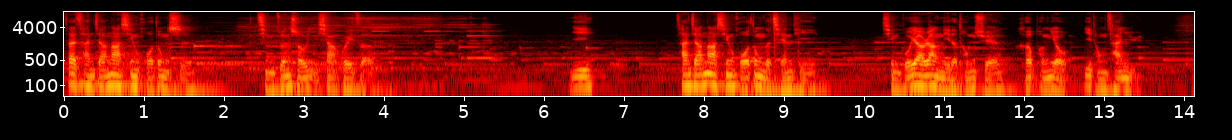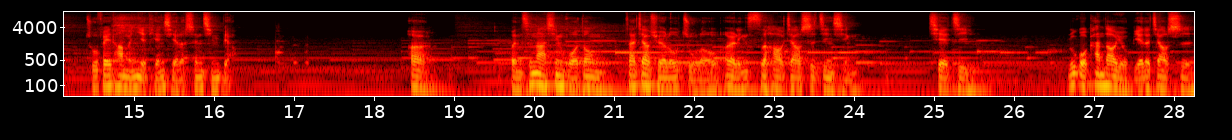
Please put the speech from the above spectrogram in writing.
在参加纳新活动时，请遵守以下规则：一、参加纳新活动的前提，请不要让你的同学和朋友一同参与，除非他们也填写了申请表。二、本次纳新活动在教学楼主楼二零四号教室进行，切记，如果看到有别的教室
